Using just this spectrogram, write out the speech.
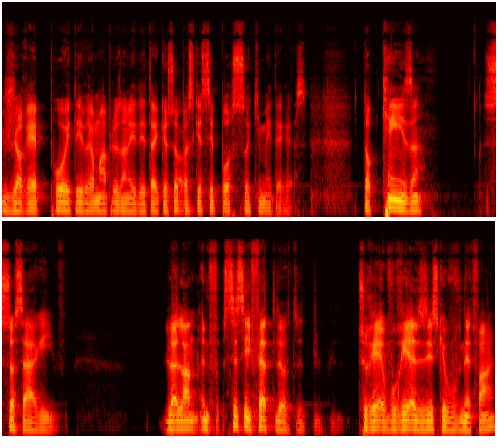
j'aurais pas été vraiment plus dans les détails que ça Ah. parce que c'est pas ça qui m'intéresse. T'as 15 ans. Ça, ça arrive. Le lendemain, si c'est fait, là, tu, vous réalisez ce que vous venez de faire.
